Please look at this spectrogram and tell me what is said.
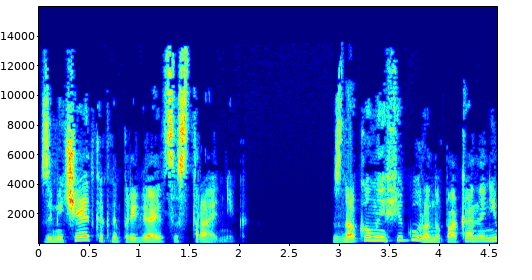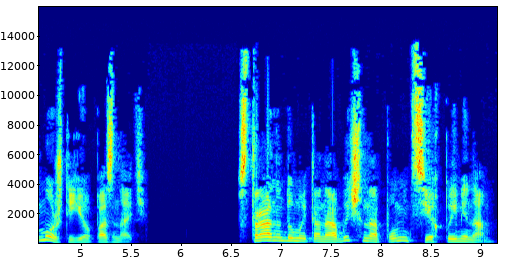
замечает, как напрягается странник. Знакомая фигура, но пока она не может ее опознать. Странно, думает она, обычно напомнит всех по именам.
